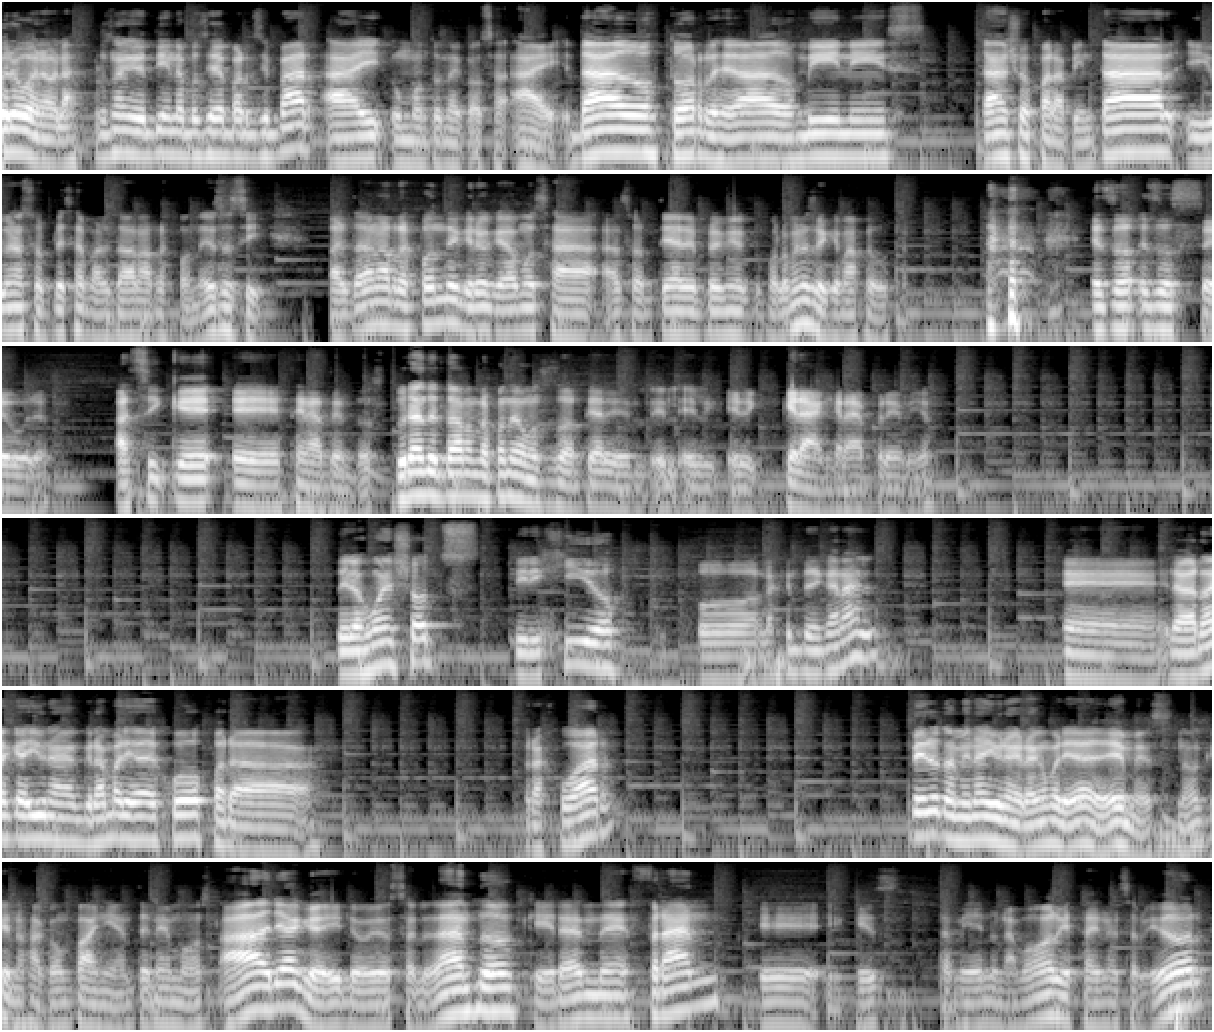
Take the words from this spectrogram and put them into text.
Pero bueno, las personas que tienen la posibilidad de participar, hay un montón de cosas. Hay dados, torres de dados, minis, dungeons para pintar y una sorpresa para el Taberna Responde. Eso sí, para el Taberna Responde creo que vamos a, sortear el premio que por lo menos el que más me gusta. eso, eso es seguro. Así que eh, estén atentos. Durante el Taberna Responde vamos a sortear el, gran, gran premio. De los one shots dirigidos por la gente del canal, eh, la verdad que hay una gran variedad de juegos para, para jugar. Pero también hay una gran variedad de DMs, ¿no? Que nos acompañan. Tenemos a Adria, que ahí lo veo saludando. Que grande. Fran, que, es también un amor, que está en el servidor.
